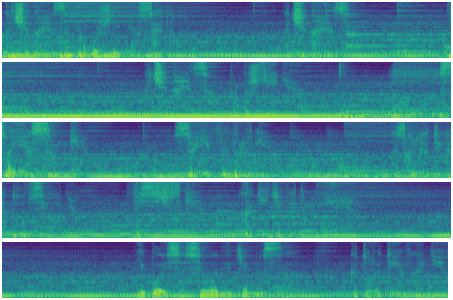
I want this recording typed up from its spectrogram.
Начинается пробуждение с этого. Бойся сегодня те места, которые ты обходил.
